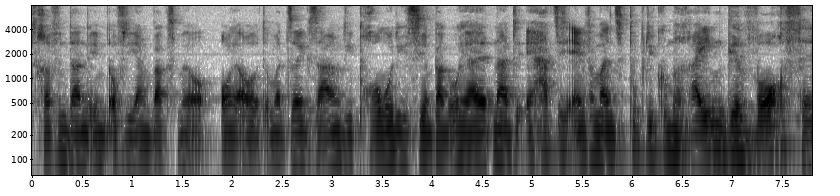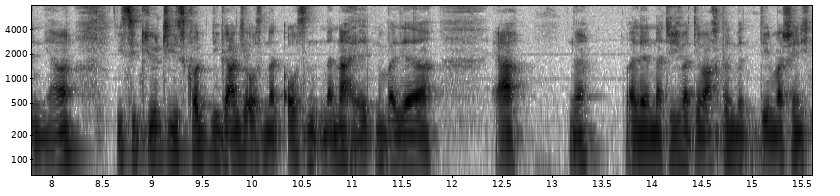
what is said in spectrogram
treffen dann eben auf die Young Bucks mit All Out. Und was soll ich sagen, die Promo, die CM Punk auch gehalten hat, er hat sich einfach mal ins Publikum reingeworfen, ja. Die Securities konnten die gar nicht auseinander, auseinanderhalten, weil er, ja, ne, weil er natürlich was gemacht hat, mit dem wahrscheinlich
